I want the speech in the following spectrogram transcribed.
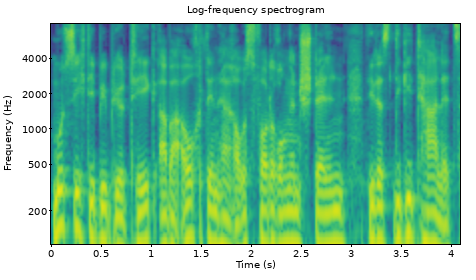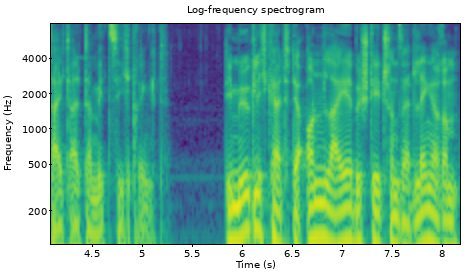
muss sich die Bibliothek aber auch den Herausforderungen stellen, die das digitale Zeitalter mit sich bringt. Die Möglichkeit der Onleihe besteht schon seit längerem,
